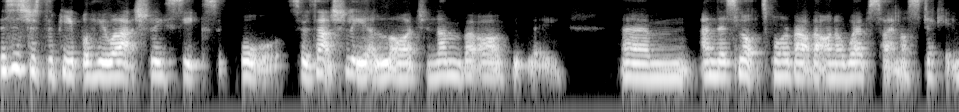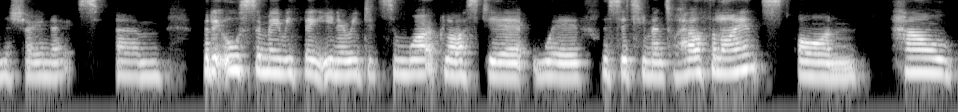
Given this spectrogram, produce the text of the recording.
This is just the people who will actually seek support. So it's actually a larger number, arguably. Um, and there's lots more about that on our website, and I'll stick it in the show notes. Um, but it also made me think, you know, we did some work last year with the City Mental Health Alliance on how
